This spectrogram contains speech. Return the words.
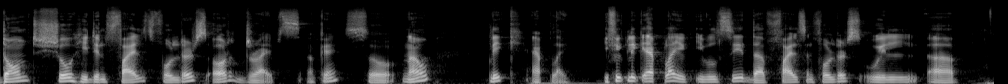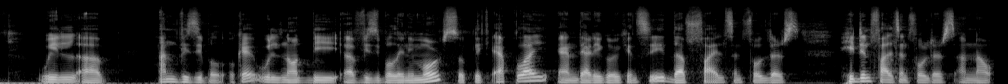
don't show hidden files folders or drives okay? So now click apply. If you click apply you, you will see the files and folders will uh, will uh, unvisible okay? Will not be uh, visible anymore. So click apply and there you go. You can see the files and folders hidden files and folders are now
